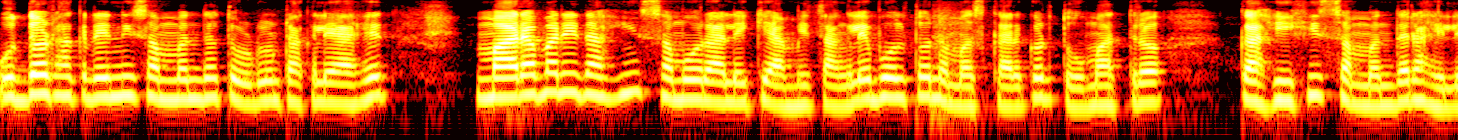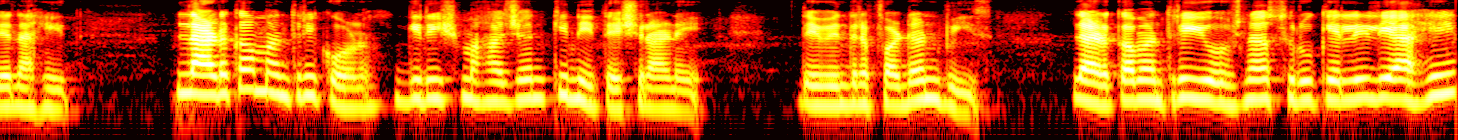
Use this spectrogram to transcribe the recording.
उद्धव ठाकरेंनी संबंध तोडून टाकले आहेत. मारामारी नाही समोर आले की आम्ही चांगले बोलतो नमस्कार करतो मात्र काहीही संबंध राहिले नाहीत. लाडका मंत्री कोण? गिरीश महाजन की नितेश राणे? देवेंद्र फडणवीस. लाडका मंत्री योजना सुरू केलेली आहे.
